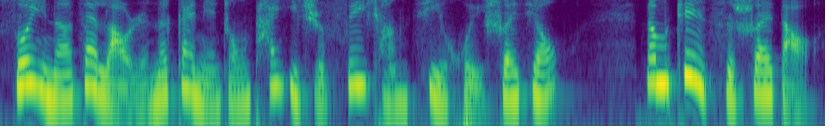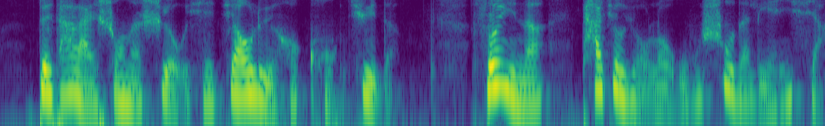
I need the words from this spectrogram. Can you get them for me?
所以呢，在老人的概念中，他一直非常忌讳摔跤。那么这次摔倒对他来说呢，是有一些焦虑和恐惧的，所以呢，他就有了无数的联想。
